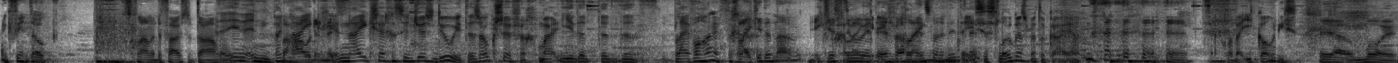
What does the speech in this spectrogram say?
Ik vind ook, ik sla met de vuist op tafel, En, en bij Nike, zeggen ze just do it. Dat is ook suffig. Maar je, dat, dat, dat blijft wel hangen. Vergelijk je dat nou? Ik Just do it ik en vergelijk van het internet. deze slogans met elkaar, ja. Het zijn allebei iconisch. Ja, mooi.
